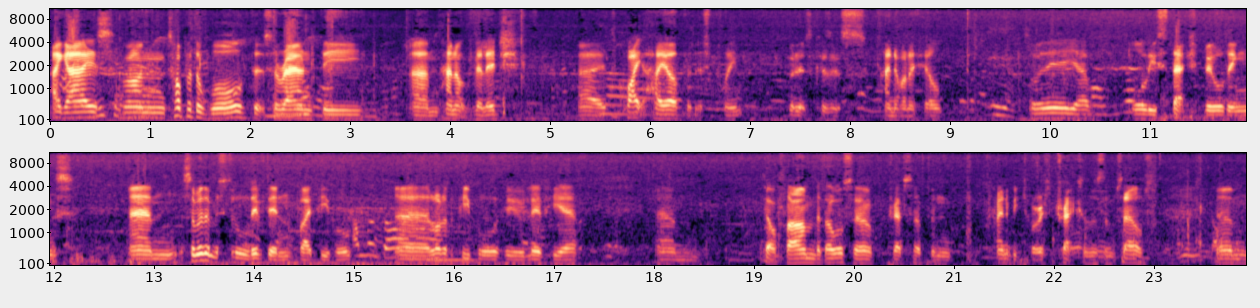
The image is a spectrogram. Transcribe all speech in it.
Hi guys, we're on top of the wall that's around the um, Hanok village. Uh, it's quite high up at this point, but it's because it's kind of on a hill. So there you have all these thatched buildings. Um, some of them are still lived in by people. Uh, a lot of the people who live here, um, they'll farm, but they'll also dress up and kind of be tourist attractions themselves. Um,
